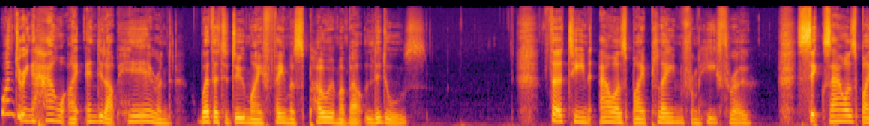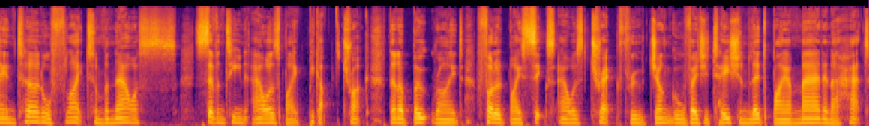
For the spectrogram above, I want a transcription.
Wondering how I ended up here and whether to do my famous poem about Lidl's. Thirteen hours by plane from Heathrow. Six hours by internal flight to Manaus. Seventeen hours by pickup truck, then a boat ride, followed by six hours trek through jungle vegetation led by a man in a hat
